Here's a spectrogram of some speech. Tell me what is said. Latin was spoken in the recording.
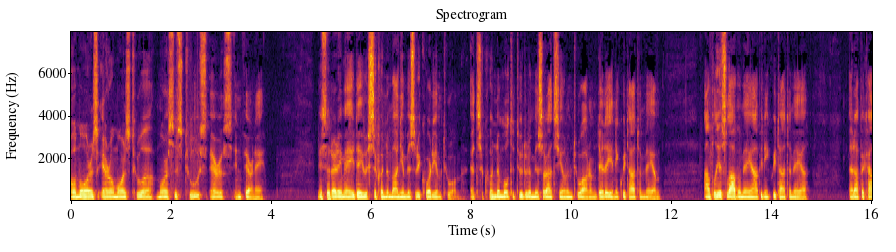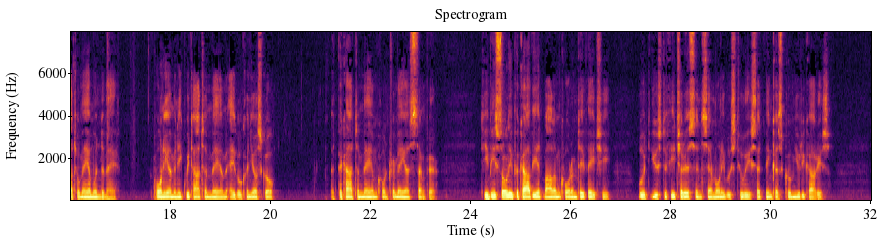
O mors ero mors tua, morsis tuus eris inferne. Miserere mei Deus secundum magnum misericordiam tuum, et secundum multitudinem miserationem tuarum dele iniquitatem meam, amplius lava mea ab iniquitatem mea, et a peccato mea mundum mei. Quoniam iniquitatem meam ego cognosco, et peccatum meam contra mea semper. Tibi soli peccavi et malum quorum te feci, ut justificeris in sermonibus tuis et vincas cum judicaris.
